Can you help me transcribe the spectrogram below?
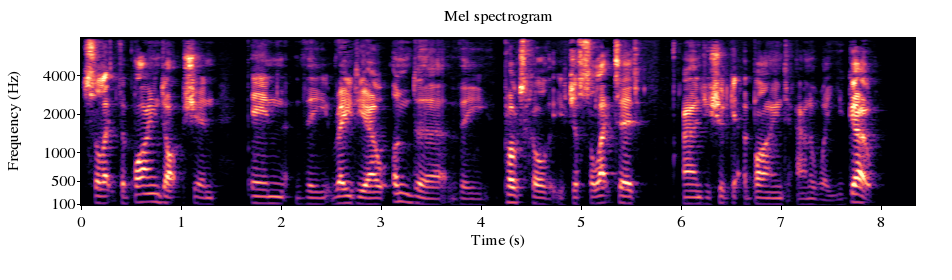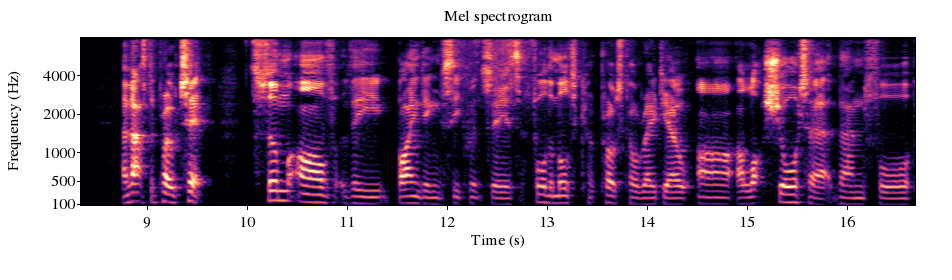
select the bind option in the radio under the protocol that you've just selected and you should get a bind and away you go. And that's the pro tip. Some of the binding sequences for the multi-protocol radio are a lot shorter than for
